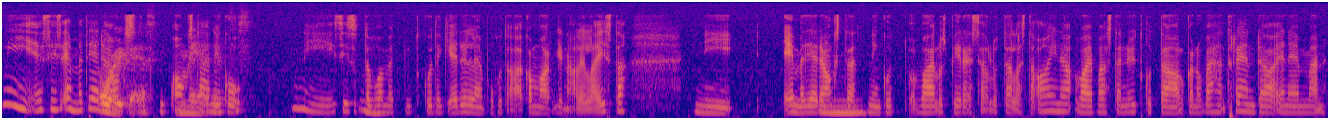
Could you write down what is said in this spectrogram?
niin, siis en mä tiedä, onko tämä niinku, niin, siis ottaa mm. huomioon, että nyt kuitenkin edelleen puhutaan aika marginaalilajista, niin en mä tiedä, onko mm. niinku, vaelluspiireissä ollut tällaista aina vai vasta nyt, kun tämä on alkanut vähän trendaa enemmän.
